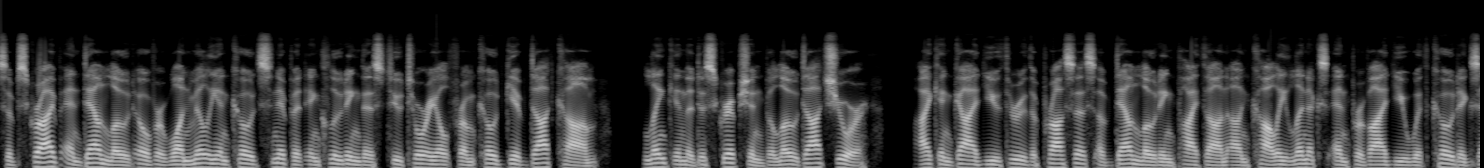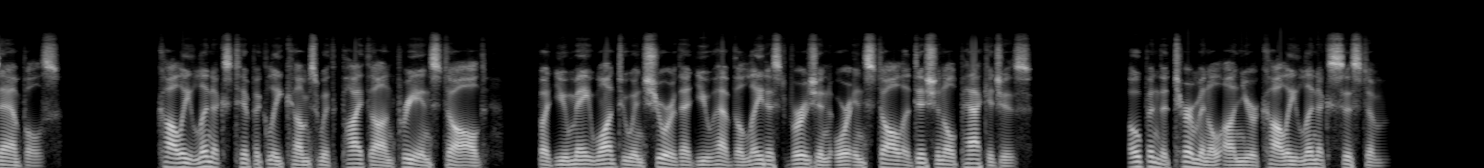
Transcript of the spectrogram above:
Subscribe and download over 1 million code snippet including this tutorial from codegive.com, link in the description below. Sure, I can guide you through the process of downloading Python on Kali Linux and provide you with code examples. Kali Linux typically comes with Python pre-installed, but you may want to ensure that you have the latest version or install additional packages. Open the terminal on your Kali Linux system.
